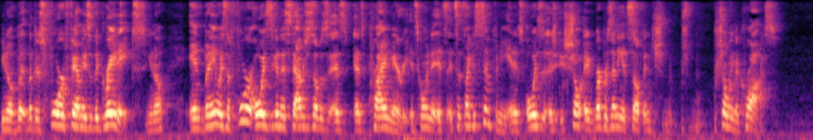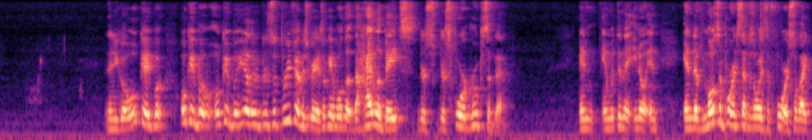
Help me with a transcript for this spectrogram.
you know, but but there's four families of the great apes. You know. And but anyways, the four always is going to establish itself as, as, as primary. It's going to it's, it's it's like a symphony, and it's always uh, show, uh, representing itself and sh- showing the cross. And then you go, okay, but okay, but okay, but yeah, there, there's the three families of great apes. Okay, well the the hylobates, there's there's four groups of them, and and within the you know and and the most important stuff is always the four. So like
